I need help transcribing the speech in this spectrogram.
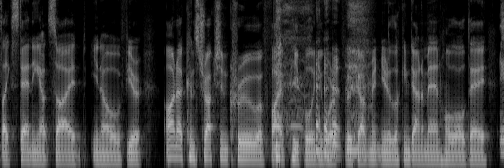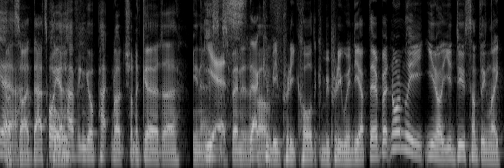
like standing outside, you know, if you're on a construction crew of five people and you work for the government, and you're looking down a manhole all day Yeah. outside. That's Or you're having your packed lunch on a girder, you know, yes, that can be pretty cold. It can be pretty windy up there. But normally, you know, you do something like,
